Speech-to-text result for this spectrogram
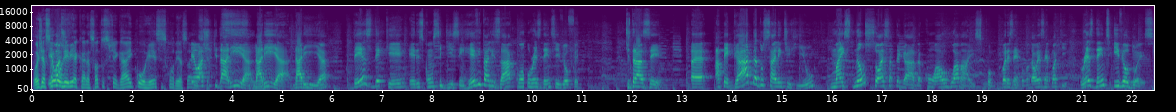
Hoje é só Eu acho correria, cara. É só tu chegar e correr e se esconder. Só Eu isso, acho que daria, Sim. daria, daria, desde que eles conseguissem revitalizar como o Resident Evil fez. De trazer é, a pegada do Silent Hill, mas não só essa pegada, com algo a mais. Por, por exemplo, vou dar um exemplo aqui. Resident Evil 2,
